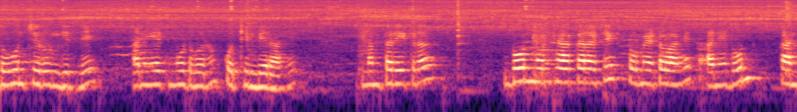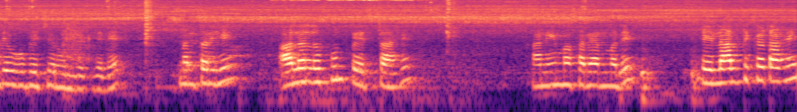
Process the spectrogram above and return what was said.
धुवून चिरून घेतली आणि एक मूठ भरून कोथिंबीर आहे. नंतर इकडं दोन मोठ्या आकाराचे टोमॅटो आहेत आणि दोन कांदे उभे चिरून घेतलेले आहेत. नंतर हे आलं लसूण पेस्ट आहे. आणि मसाल्यांमध्ये हे लाल तिखट आहे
